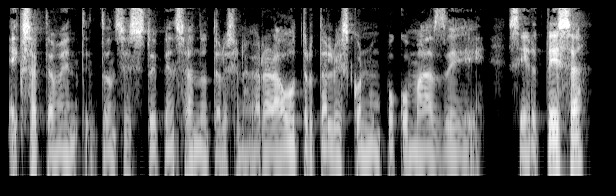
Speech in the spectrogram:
Exactamente, entonces estoy pensando tal vez en agarrar a otro, tal vez con un poco más de certeza.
